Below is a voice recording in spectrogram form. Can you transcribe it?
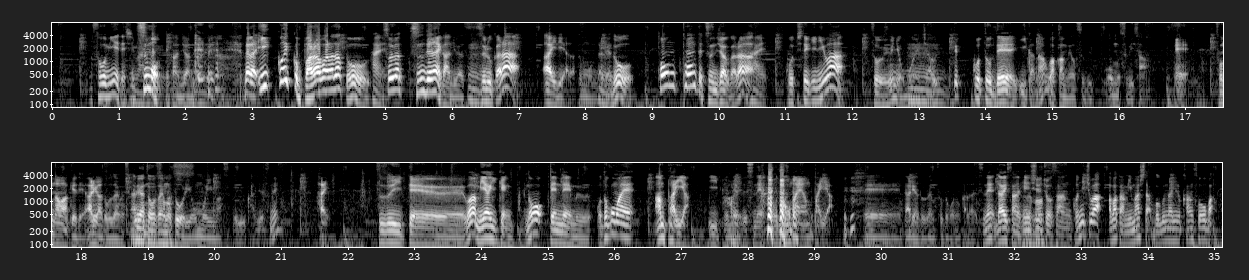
そう見えてしまう。って感じなんだよね。だから一個一個バラバラだと、はい。それは積んでない感じがするから、アイディアだと思うんだけど、トントンって積んじゃうから、はい。こっち的にはそういうふうに思えちゃう、うんってことでいいかな？わかめおすびおむすびさん。ええ。そんなわけでありがとうございました。ありがとうございます。その通り思いますという感じですね。はい。続いては宮城県のペンネーム男前アンパイアいいペンネームですね、男前アンパイア、えー、ありがとうございます。男の方ですね。第3編集長さんこんにちは。アバター見ました。僕なりの感想オーバー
